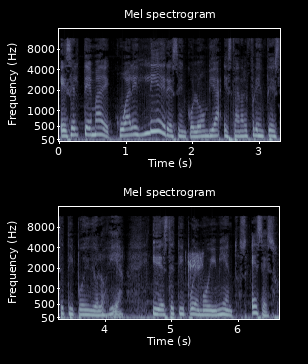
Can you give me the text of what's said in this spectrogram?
es el tema de cuáles líderes en Colombia están al frente de este tipo de ideología y de este tipo de movimientos. Es eso.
